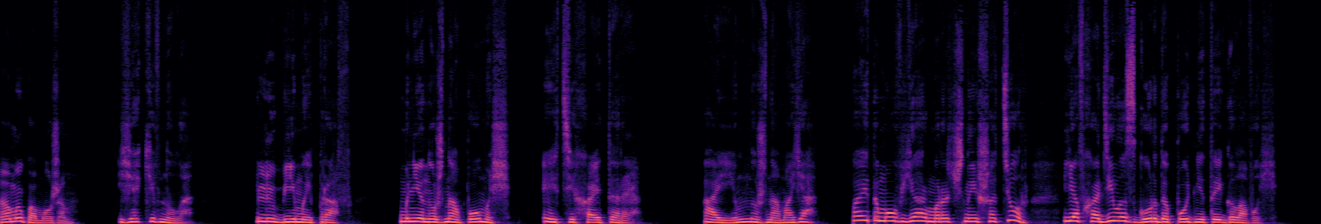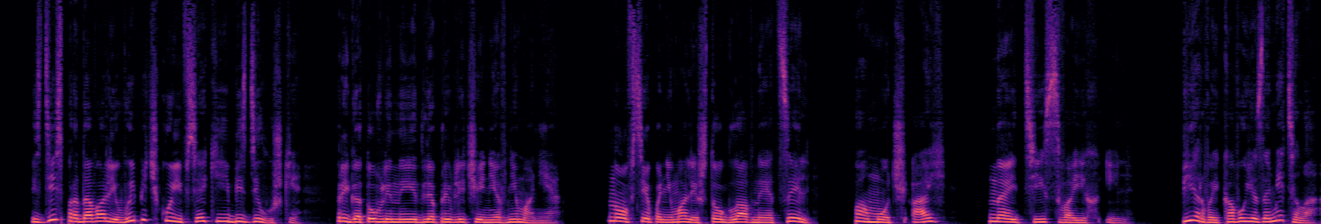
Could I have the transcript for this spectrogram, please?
а мы поможем». Я кивнула. Любимый прав. Мне нужна помощь этих хайтере. А им нужна моя. Поэтому в ярмарочный шатер я входила с гордо поднятой головой. Здесь продавали выпечку и всякие безделушки, приготовленные для привлечения внимания. Но все понимали, что главная цель — помочь Ай найти своих Иль. Первой, кого я заметила,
